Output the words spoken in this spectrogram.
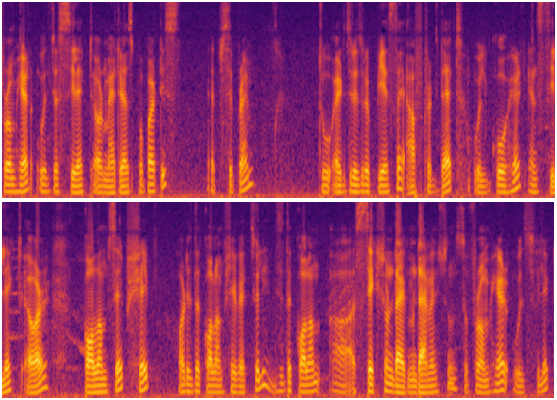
from here we'll just select our materials properties fc prime to 800 psi after that we'll go ahead and select our column shape shape. What is the column shape actually? This is the column uh, section dim dimension. So from here we'll select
